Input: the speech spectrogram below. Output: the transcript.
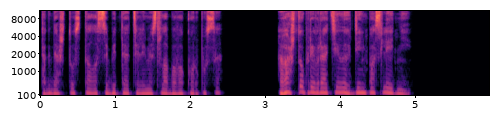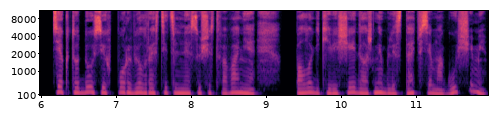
Тогда что стало с обитателями слабого корпуса? Во что превратил их день последний? Те, кто до сих пор вел растительное существование, по логике вещей должны были стать всемогущими?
